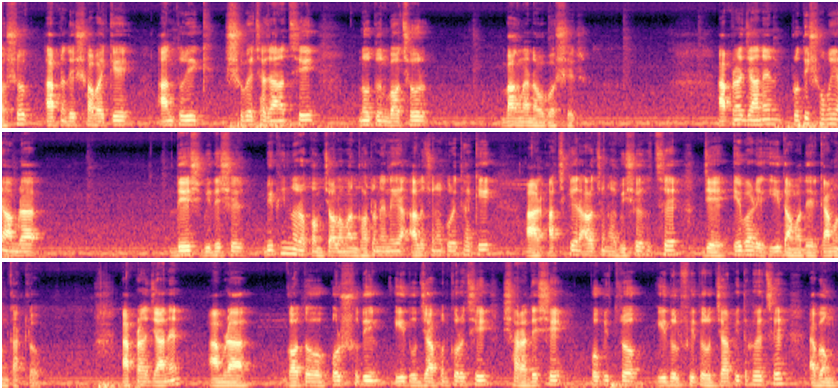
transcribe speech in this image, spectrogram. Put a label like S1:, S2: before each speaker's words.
S1: দর্শক, আপনাদের সবাইকে আন্তরিক শুভেচ্ছা জানাচ্ছি নতুন বছর বাংলা নববর্ষের। আপনারা জানেন, প্রতি সময়ে আমরা দেশ বিদেশের বিভিন্ন রকম চলমান ঘটনা নিয়ে আলোচনা করে থাকি। আর আজকের আলোচনার বিষয় হচ্ছে যে, এবারে ঈদ আমাদের কেমন কাটলো? আপনারা জানেন, আমরা গত পরশুদিন ঈদ উদযাপন করেছি সারা দেশে। পবিত্র ঈদ উল ফিতর উদযাপিত হয়েছে এবং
